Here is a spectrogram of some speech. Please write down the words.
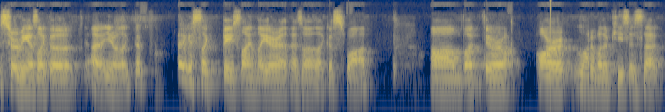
serving as like the uh, you know like the I guess like baseline layer as a like a swap. Um, but there are a lot of other pieces that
